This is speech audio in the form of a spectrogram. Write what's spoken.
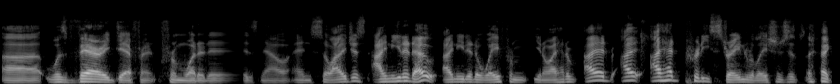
uh was very different from what it is now and so i just i needed out i needed away from you know i had i had i, I had pretty strained relationships i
